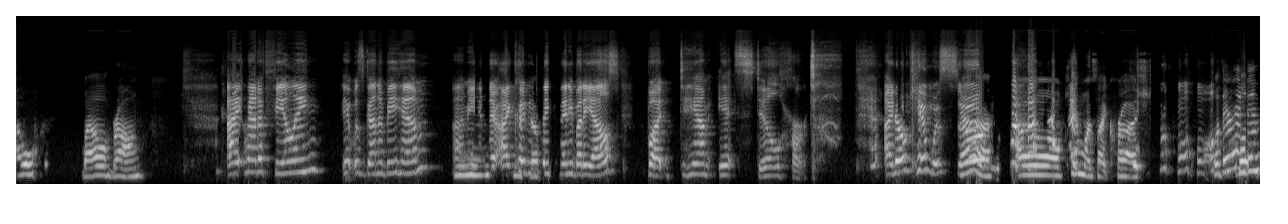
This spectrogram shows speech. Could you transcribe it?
oh, well, wrong. I had a feeling it was gonna be him. I mean, Mhm. there, I couldn't Yep. think of anybody else, but damn, it still hurt. I know Kim was so. Yeah. Oh, Kim was like crushed. Well, there had Well- been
